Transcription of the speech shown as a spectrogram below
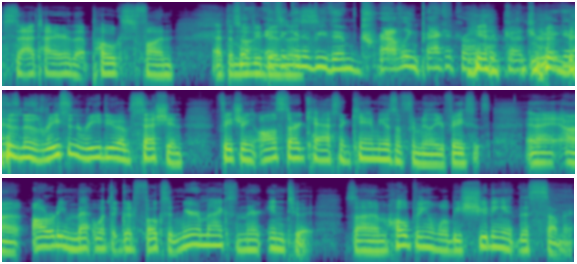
satire that pokes fun at the so movie is business it going to be them traveling back across the country again? business recent redo obsession featuring all-star cast and cameos of familiar faces. And i uh, already met with the good folks at miramax and they're into it. So i'm hoping we'll be shooting it this summer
